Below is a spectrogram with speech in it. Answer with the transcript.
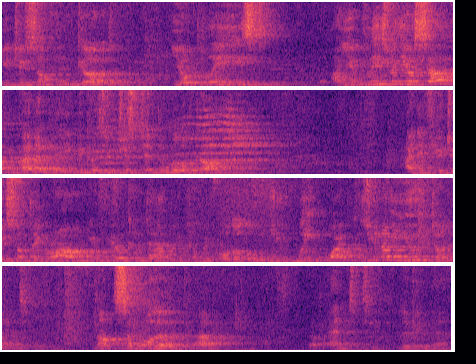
You do something good, you're pleased. Are you pleased with yourself? You better be because you just did the will of God. And if you do something wrong, you feel condemned. You come before the Lord, you weep. Why? Because you know you've done it, not some other uh, uh, entity living there.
